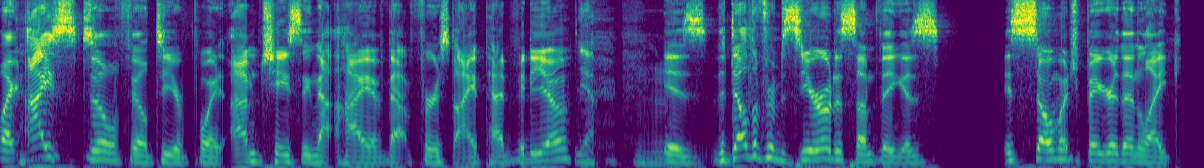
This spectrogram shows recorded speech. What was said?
like I still feel to your point. I'm chasing that high of that first iPad video. Yeah. is the delta from zero to something is is so much bigger than like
